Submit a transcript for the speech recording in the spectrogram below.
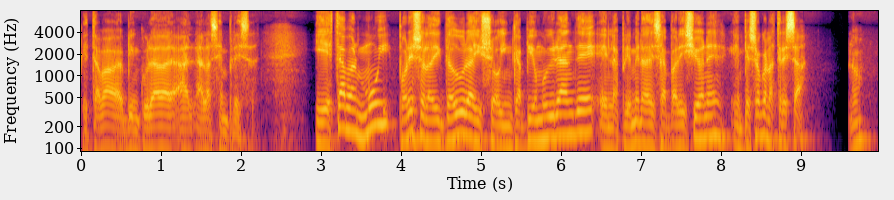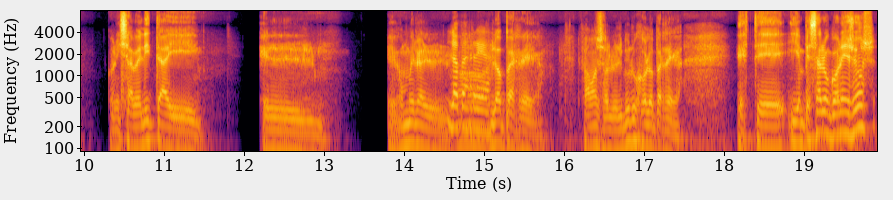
que estaba vinculada a, las empresas. Y estaban muy, por eso la dictadura hizo hincapié muy grande en las primeras desapariciones, empezó con las 3A, ¿no? Con Isabelita y el... eh, ¿Cómo era el...? López no, Rega. López Rega, el famoso, el brujo López Rega. Este, y empezaron con ellos,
